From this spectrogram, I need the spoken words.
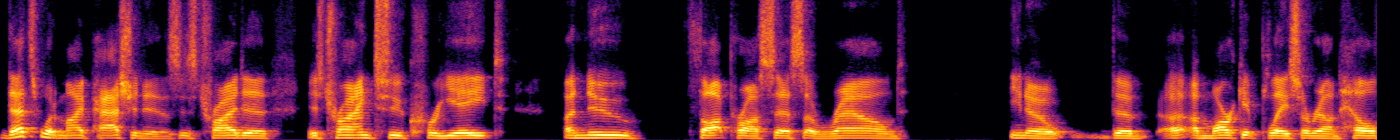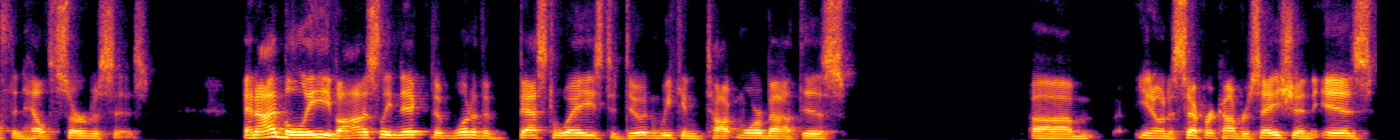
that's what my passion is is try to is trying to create a new thought process around you know the a marketplace around health and health services. And i believe honestly nick that one of the best ways to do it and we can talk more about this um, you know, in a separate conversation is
